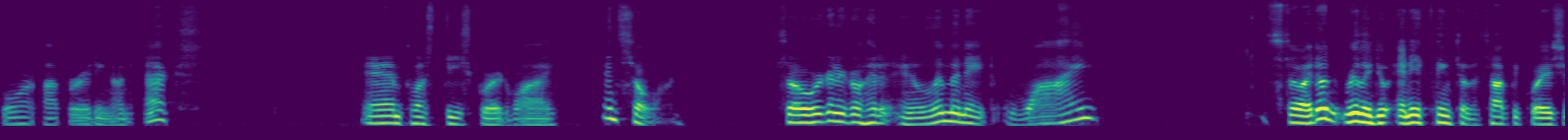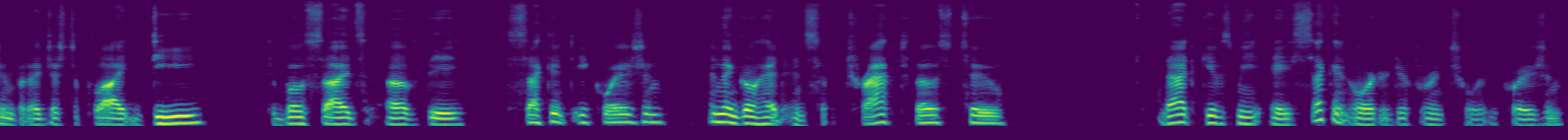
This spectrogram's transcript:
4 operating on x, and plus d squared y, and so on. So we're going to go ahead and eliminate y. So I don't really do anything to the top equation, but I just apply d to both sides of the second equation, and then go ahead and subtract those two. That gives me a second order differential equation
